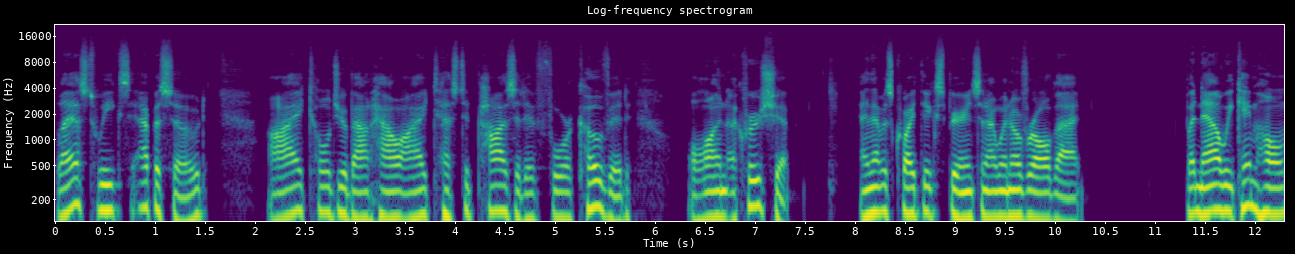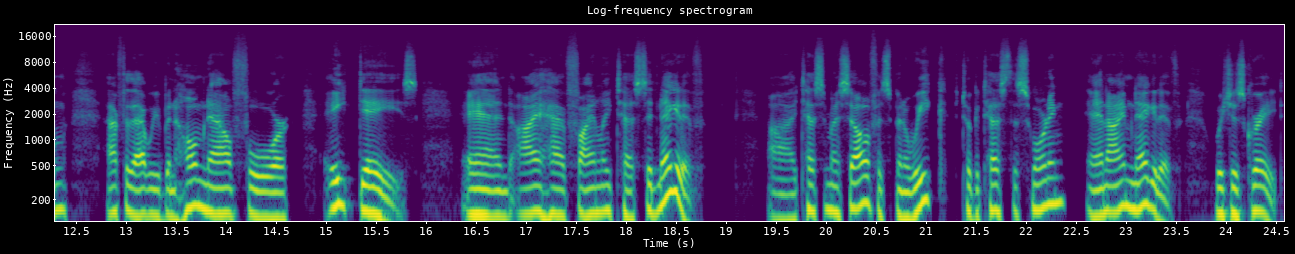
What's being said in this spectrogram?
last week's episode, I told you about how I tested positive for COVID on a cruise ship. And that was quite the experience, and I went over all that. But now we came home. After that, we've been home now for eight days, and I have finally tested negative. I tested myself. It's been a week. Took a test this morning, and I'm negative, which is great.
